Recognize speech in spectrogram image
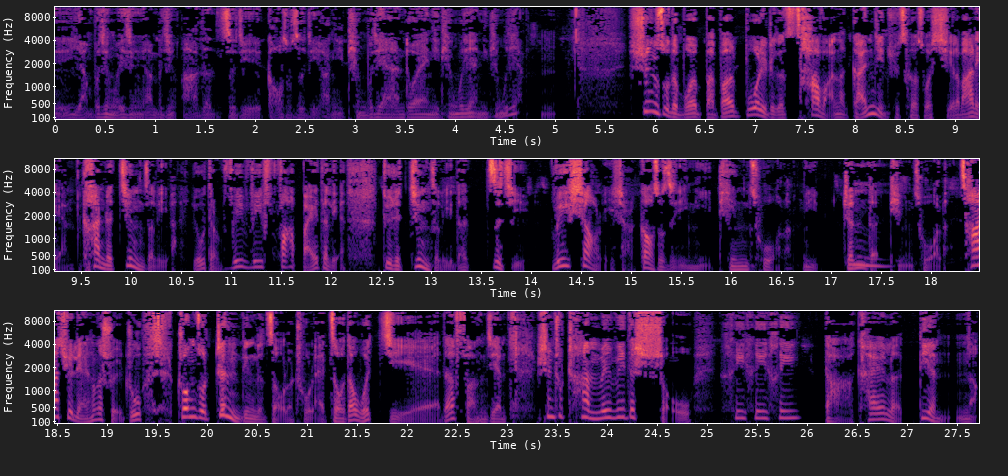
眼不净为净，眼不净啊，这自己告诉自己啊，你听不见，对你听不见，你听不见，嗯。迅速的玻把把玻璃这个擦完了，赶紧去厕所洗了把脸，看着镜子里啊有点微微发白的脸，对着镜子里的自己微笑了一下，告诉自己你听错了，你真的听错了。擦去脸上的水珠，装作镇定的走了出来，走到我姐的房间，伸出颤巍巍的手，嘿嘿嘿，打开了电脑。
